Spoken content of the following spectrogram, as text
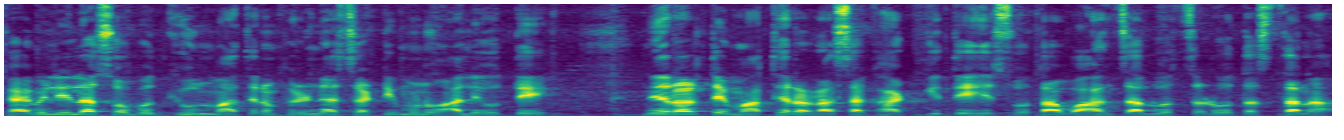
फॅमिलीला सोबत घेऊन माथेरान फिरण्यासाठी म्हणून आले होते. नेरळ ते माथेरान असा घाट गीते हे स्वतः वाहन चालवत चढवत असताना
